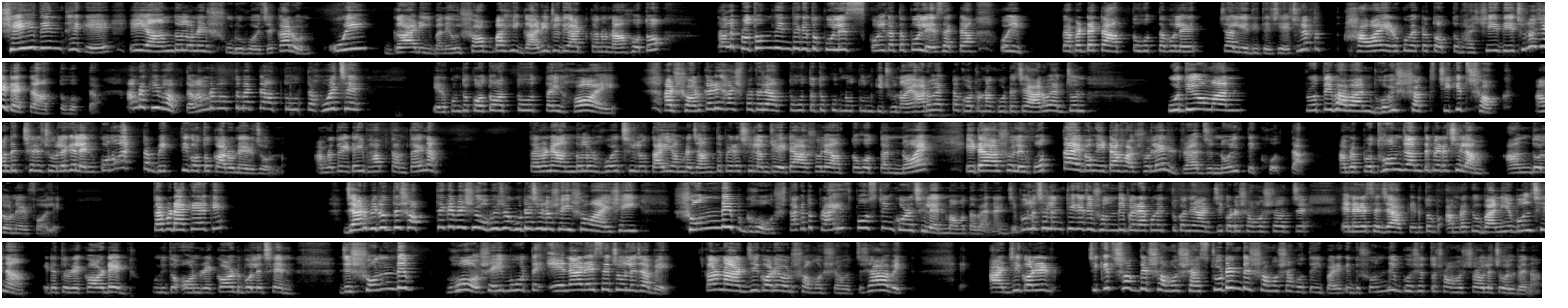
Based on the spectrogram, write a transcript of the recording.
সেই দিন থেকে এই আন্দোলনের শুরু হয়েছে। কারণ ওই গাড়ি মানে ওই সববাহী গাড়ি যদি আটকানো না হতো, তাহলে প্রথম দিন থেকে তো পুলিশ, কলকাতা পুলিশ একটা ওই ব্যাপারটা একটা আত্মহত্যা বলে চালিয়ে দিতে চেয়েছিল। একটা হাওয়ায় এরকম একটা তত্ত্ব ভাসিয়ে দিয়েছিল যে এটা একটা আত্মহত্যা। আমরা কি ভাবতাম? আমরা ভাবতাম একটা আত্মহত্যা হয়েছে। এরকম তো কত আত্মহত্যাই হয়। আর সরকারি হাসপাতালে আত্মহত্যা তো খুব নতুন কিছু নয়। আরও একটা ঘটনা ঘটেছে। আরও একজন উদীয়মান, প্রতিভাবান, ভবিষ্যৎ চিকিৎসক আমাদের ছেড়ে চলে গেলেন কোনো একটা ব্যক্তিগত কারণের জন্য। আমরা তো এটাই ভাবতাম, তাই না? তার মানে আন্দোলন হয়েছিল, তাই আমরা জানতে পেরেছিলাম যে এটা আসলে আত্মহত্যা নয়, এটা আসলে হত্যা এবং এটা আসলে রাজনৈতিক হত্যা। আমরা প্রথম জানতে পেরেছিলাম আন্দোলনের ফলে। তারপর একে একে, যার বিরুদ্ধে সব থেকে বেশি অভিযোগ উঠেছিল সেই সময় সেই সন্দীপ ঘোষ, তাকে তো প্রাইজ পোস্টিং করেছিলেন মমতা ব্যানার্জি। বলেছিলেন, ঠিক আছে, সন্দীপের এখন একটুখানি আর্জি করে সমস্যা হচ্ছে, এনআরএসে যাক, এটা তো আমরা কেউ বানিয়ে বলছি না, এটা তো রেকর্ডেড উনি তো অন রেকর্ড বলেছেন যে সন্দীপ ঘোষ এই মুহূর্তে এনআরএসে চলে যাবে। কারণ আরজি করে ওর সমস্যা হচ্ছে, স্বাভাবিক। আরজি করের চিকিৎসকদের সমস্যা স্টুডেন্টদের সমস্যা হতেই পারে, কিন্তু সন্দীপ ঘোষের তো সমস্যা হলে চলবে না।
